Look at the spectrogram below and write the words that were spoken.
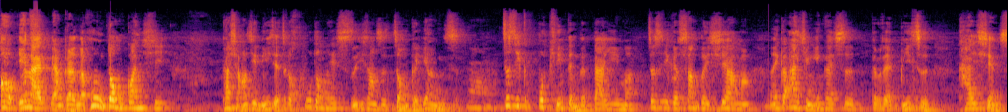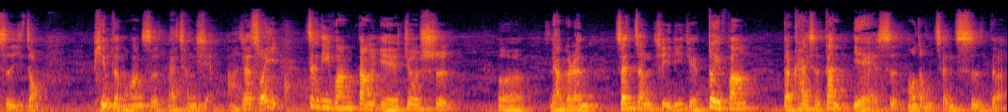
哦，原来两个人的互动关系，他想要去理解这个互动关系实际上是怎么个样子。嗯，这是一个不平等的待遇吗？这是一个上对下吗？那一个爱情应该是对不对？彼此开显是一种。平等的方式来呈现啊，这所以这个地方当然也就是，呃，两个人真正去理解对方的开始，但也是某种层次的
